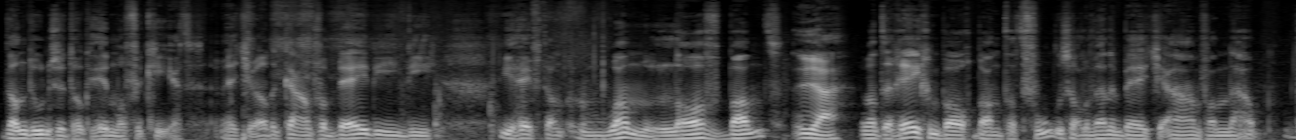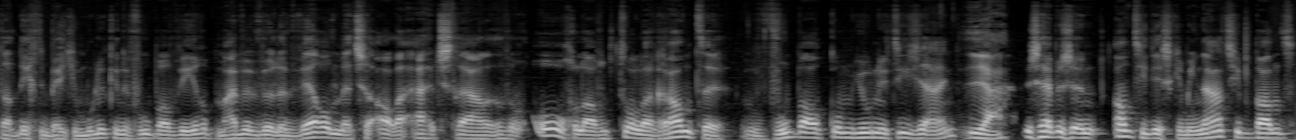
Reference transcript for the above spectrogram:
dan doen ze het ook helemaal verkeerd. Weet je wel, de KNVB die, die, die heeft dan een One Love band. Ja, Want de regenboogband, dat voelde ze al wel een beetje aan van, nou, dat ligt een beetje moeilijk in de voetbalwereld. Maar we willen wel met z'n allen uitstralen dat we een ongelooflijk tolerante voetbalcommunity zijn. ja, Dus hebben ze een antidiscriminatieband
